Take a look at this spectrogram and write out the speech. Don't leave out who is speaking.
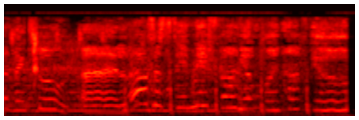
Speaker 1: ugly too. I love to see me from your point of view.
